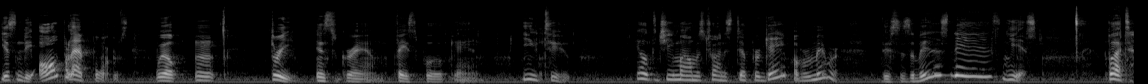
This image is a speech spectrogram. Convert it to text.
yes, indeed. All platforms. Well, mm, three, Instagram, Facebook, and YouTube. Healthy G Mom is trying to step her game up. Remember, this is a business. Yes. But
